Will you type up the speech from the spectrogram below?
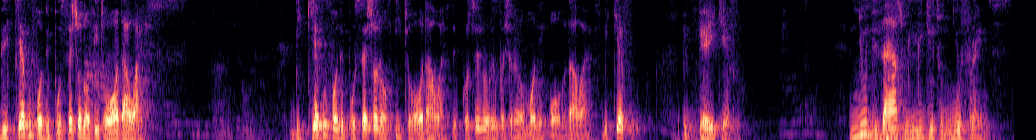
Be careful for the possession of it or otherwise. Be careful for the possession of it or otherwise. The possession of the possession of money or otherwise. Be careful. Be very careful. New desires will lead you to new friends.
